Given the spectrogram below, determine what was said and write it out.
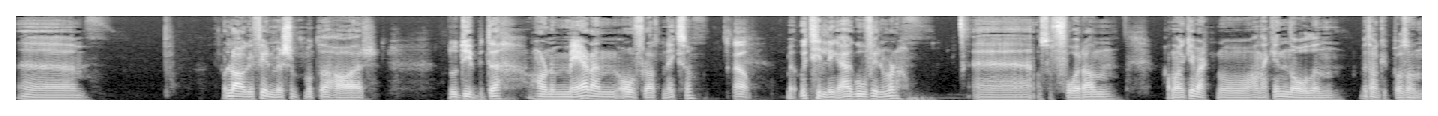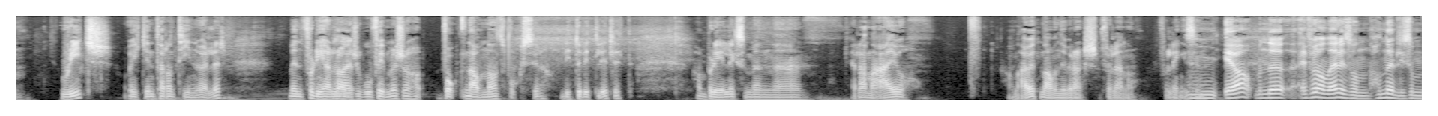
eh, å lage filmer som på en måte har noe dybde, har noe mer enn overflaten, liksom. Ja. Men, og i tillegg er gode filmer, da. Eh, og så får han Han har ikke vært noe Han er ikke Nolan med tanke på sånn reach, og ikke en Tarantino heller. Men fordi han lager så gode filmer, så navnet hans vokser da. litt og litt, litt, litt. Han blir liksom en eh, Eller han er jo Han er jo et navn i bransjen, føler jeg nå, for lenge siden. Mm, Ja, men det, jeg føler han er litt sånn Han er liksom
